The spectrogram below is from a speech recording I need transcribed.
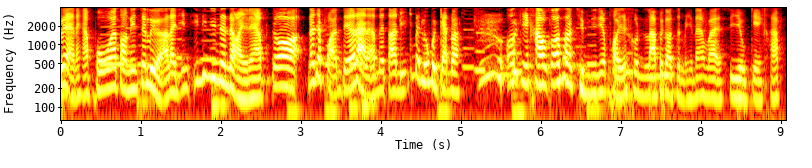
ๆแหละนะครับเพราะว่าตอนนี้จะเหลืออะไรนิดๆหน่อยๆนะครับก็น่าจะปล่อยอัปเดแล้วแหละในตอนนี้ก็ไม่รู้เหมือนกันว่าโอเคเขาก็สำหรับคลิปนี้เนี่ยพอจะคนลาไปก่อนจะไม่ได้ว่ซีอูเกครับ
